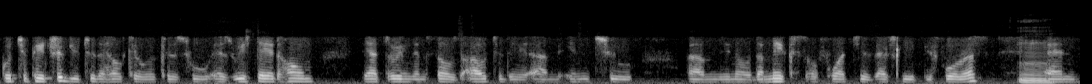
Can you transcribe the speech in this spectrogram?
good to pay tribute to the healthcare workers who, as we stay at home, they are throwing themselves out there um, into um, you know, the mix of what is actually before us. Mm. And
